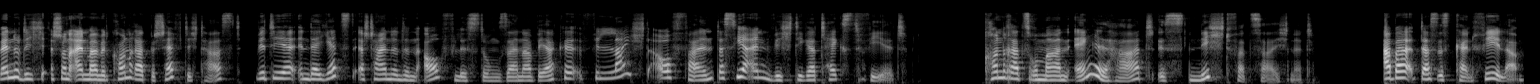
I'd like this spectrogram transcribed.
Wenn du dich schon einmal mit Konrad beschäftigt hast, wird dir in der jetzt erscheinenden Auflistung seiner Werke vielleicht auffallen, dass hier ein wichtiger Text fehlt. Konrads Roman Engelhart ist nicht verzeichnet. Aber das ist kein Fehler.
